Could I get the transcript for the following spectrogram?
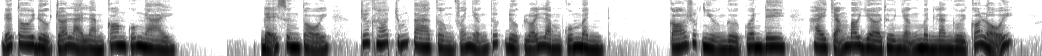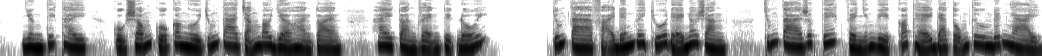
để tôi được trở lại làm con của Ngài. Để xưng tội, trước hết chúng ta cần phải nhận thức được lỗi lầm của mình. Có rất nhiều người quên đi hay chẳng bao giờ thừa nhận mình là người có lỗi. Nhưng tiếc thay, cuộc sống của con người chúng ta chẳng bao giờ hoàn toàn hay toàn vẹn tuyệt đối. Chúng ta phải đến với Chúa để nói rằng chúng ta rất tiếc về những việc có thể đã tổn thương đến Ngài.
